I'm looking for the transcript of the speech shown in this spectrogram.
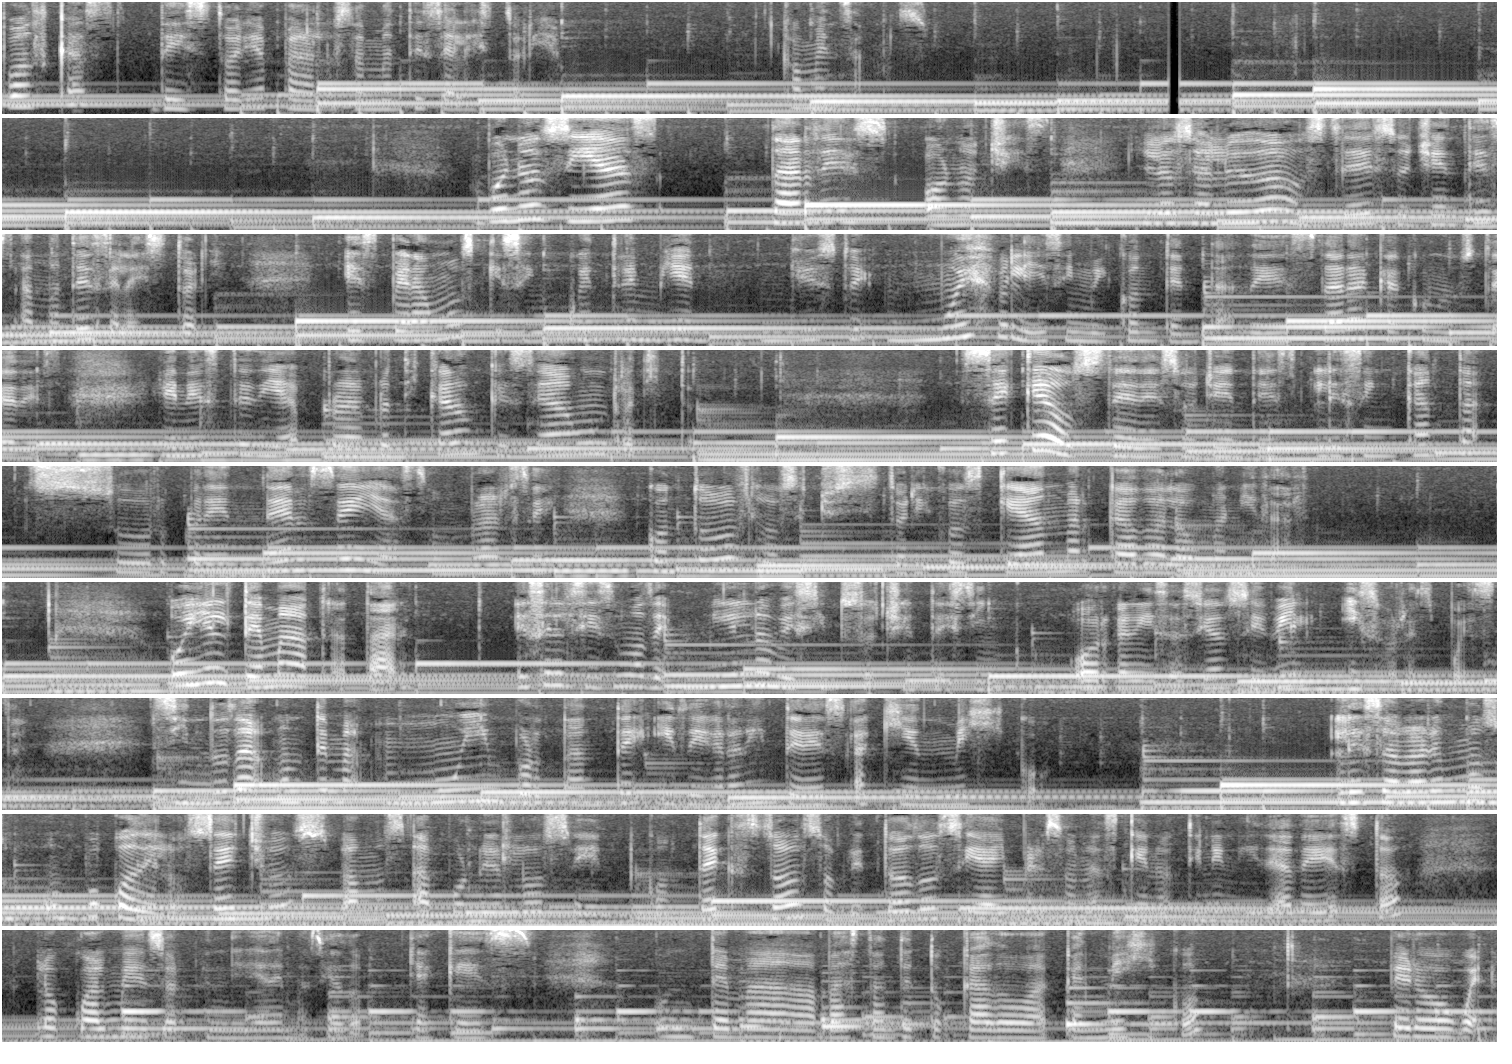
podcast de historia para los amantes de la historia. Comenzamos. Buenos días, tardes o noches. Los saludo a ustedes oyentes amantes de la historia. Esperamos que se encuentren bien. Yo estoy muy feliz y muy contenta de estar acá con ustedes en este día para platicar aunque sea un ratito. Sé que a ustedes oyentes les encanta Hoy el tema a tratar es el sismo de 1985, organización civil y su respuesta. Sin duda un tema muy importante y de gran interés aquí en México. Les hablaremos un poco de los hechos, vamos a ponerlos en contexto, sobre todo si hay personas que no tienen idea de esto, lo cual me sorprendería demasiado, ya que es un tema bastante tocado acá en México. Pero bueno,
